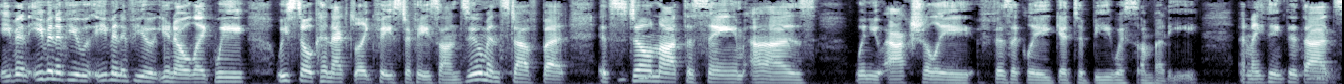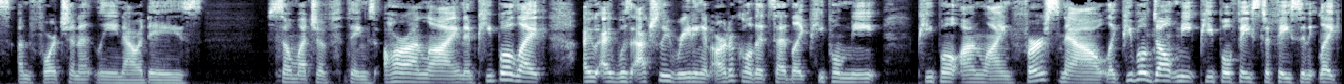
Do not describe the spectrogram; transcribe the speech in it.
Even even if you even if you, you know, like we we still connect like face to face on Zoom and stuff, but it's still mm-hmm. not the same as when you actually physically get to be with somebody. And I think that that's unfortunately nowadays so much of things are online and people like I, I was actually reading an article that said like people meet people online first now. Like people don't meet people face to face and like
